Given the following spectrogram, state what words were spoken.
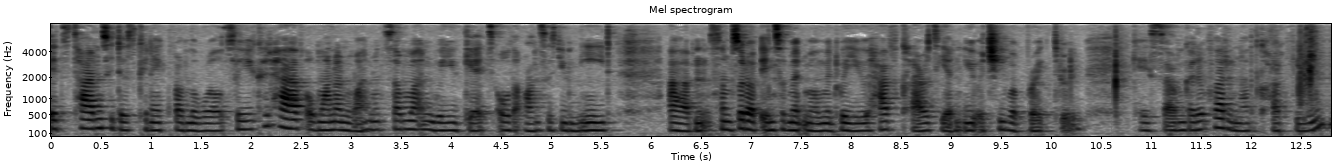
It's time to disconnect from the world. So you could have a one-on-one with someone where you get all the answers you need, um, some sort of intimate moment where you have clarity and you achieve a breakthrough. Okay, so I'm going to put another card for you.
